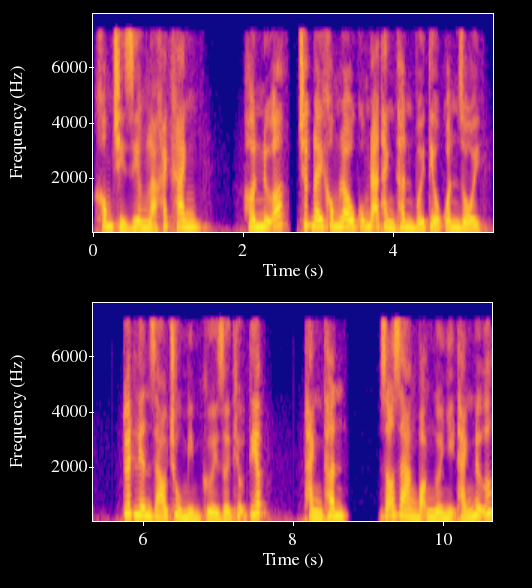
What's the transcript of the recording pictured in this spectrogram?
không chỉ riêng là khách khanh. Hơn nữa, trước đây không lâu cũng đã thành thân với tiểu quân rồi. Tuyết liên giáo chủ mỉm cười giới thiệu tiếp. Thành thân. Rõ ràng bọn người nhị thánh nữ,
